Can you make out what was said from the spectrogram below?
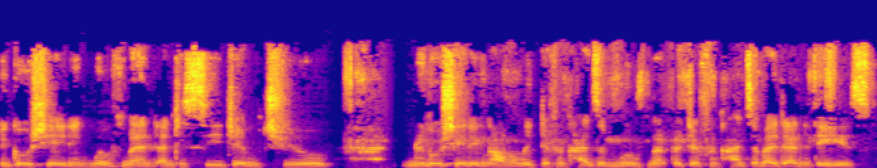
negotiating movement and to see Jim Chu negotiating not only different kinds of movement but different kinds of identities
